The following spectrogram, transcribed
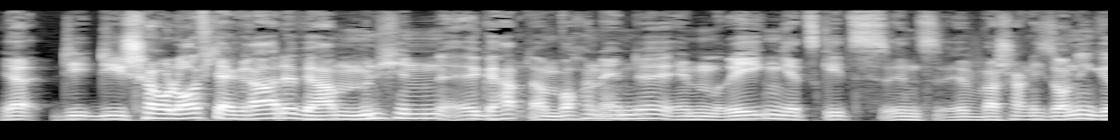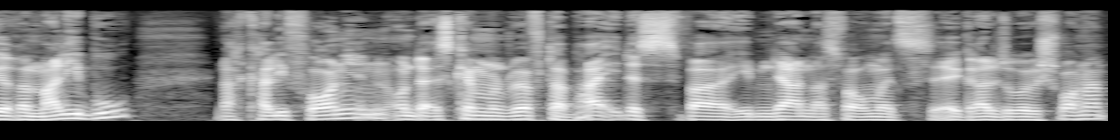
Ja, die, die Show läuft ja gerade. Wir haben München äh, gehabt am Wochenende im Regen. Jetzt geht's ins äh, wahrscheinlich sonnigere Malibu nach Kalifornien und da ist Cameron Worth dabei. Das war eben der Anlass, warum wir jetzt äh, gerade drüber gesprochen haben.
